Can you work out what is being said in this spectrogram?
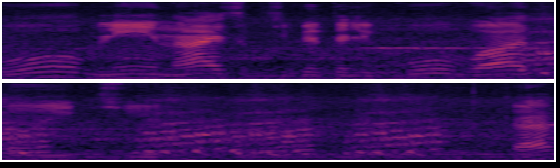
О, блин, Айзек, тебе далеко в ато идти. Так.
